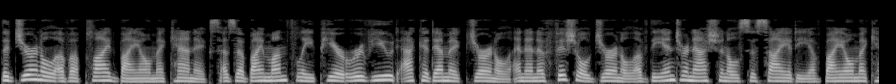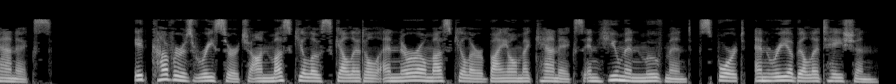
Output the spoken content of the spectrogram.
The Journal of Applied Biomechanics is a bimonthly peer-reviewed academic journal and an official journal of the International Society of Biomechanics. It covers research on musculoskeletal and neuromuscular biomechanics in human movement, sport, and rehabilitation.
